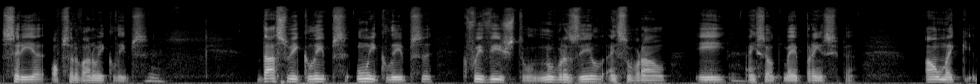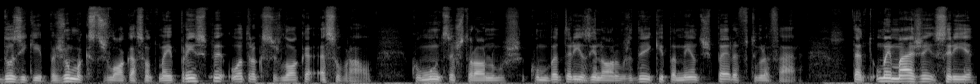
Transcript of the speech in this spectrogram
seria observar um eclipse. Dá-se o eclipse, um eclipse que foi visto no Brasil, em Sobral e em São Tomé e Príncipe. Há uma, duas equipas, uma que se desloca a São Tomé e Príncipe, outra que se desloca a Sobral, com muitos astrónomos, com baterias enormes de equipamentos para fotografar. Portanto, uma imagem seria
